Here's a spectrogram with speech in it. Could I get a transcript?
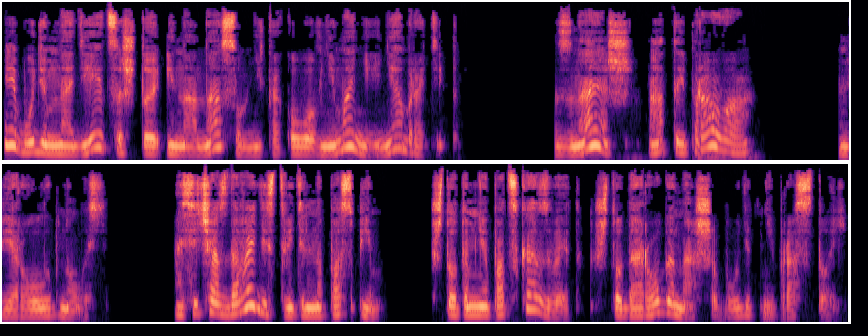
и будем надеяться, что и на нас он никакого внимания не обратит. Знаешь, а ты права. Вера улыбнулась. А сейчас давай действительно поспим. Что-то мне подсказывает, что дорога наша будет непростой.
